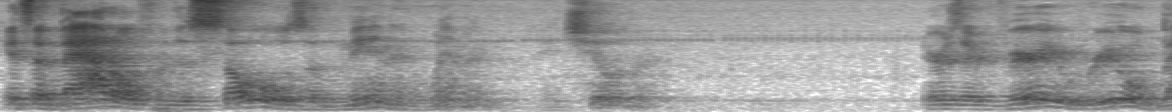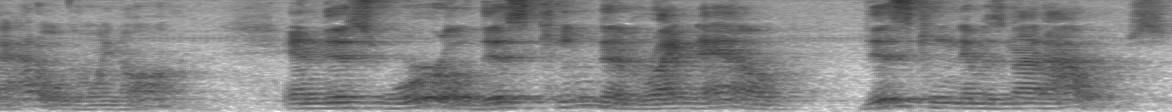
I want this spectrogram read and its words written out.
It's a battle for the souls of men and women and children. There is a very real battle going on. And this world, this kingdom right now, this kingdom is not ours.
